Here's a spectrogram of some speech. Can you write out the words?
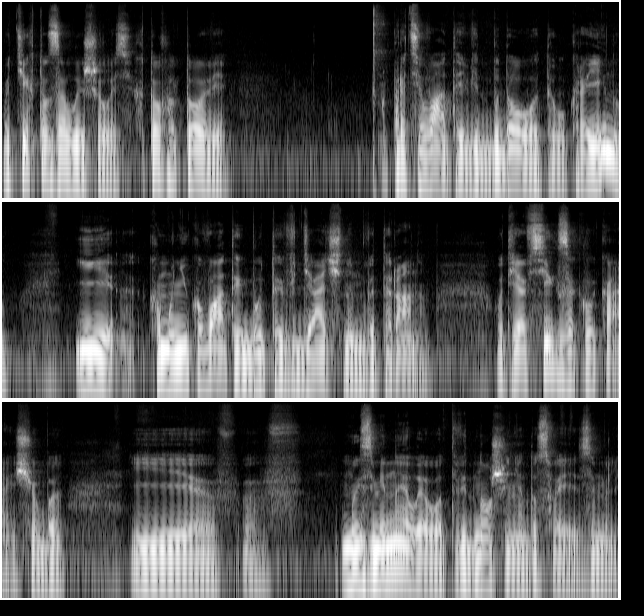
От ті, хто залишились, хто готові працювати і відбудовувати Україну, і комунікувати і бути вдячним ветеранам. От я всіх закликаю, щоб і ми змінили от відношення до своєї землі.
